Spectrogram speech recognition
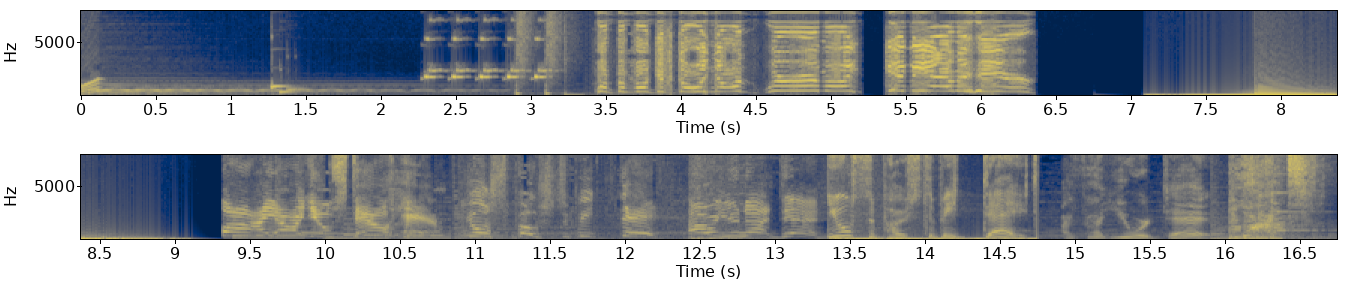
What the fuck is going on? Where am I? Get me out of here! Why are you still here? You're supposed to be dead! How are you not dead? You're supposed to be dead. I thought you were dead. What?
